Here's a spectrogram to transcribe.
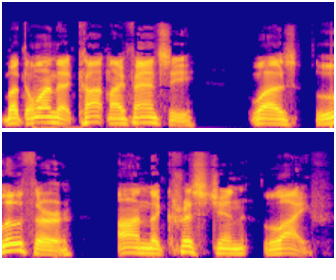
but the one that caught my fancy was Luther on the Christian Life.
